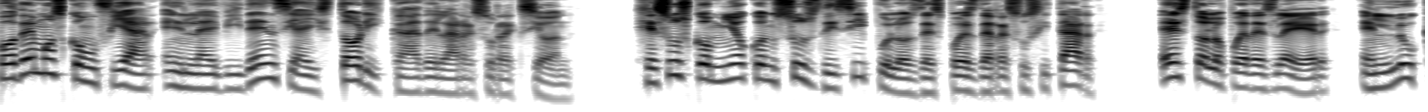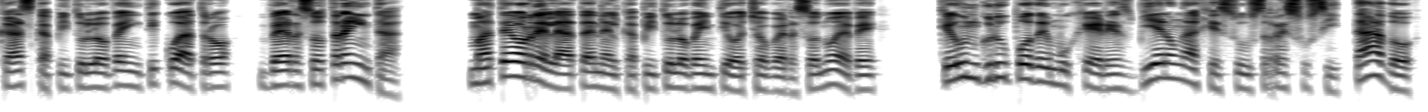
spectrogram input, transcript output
Podemos confiar en la evidencia histórica de la resurrección. Jesús comió con sus discípulos después de resucitar. Esto lo puedes leer en Lucas capítulo 24, verso 30. Mateo relata en el capítulo 28, verso 9, que un grupo de mujeres vieron a Jesús resucitado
